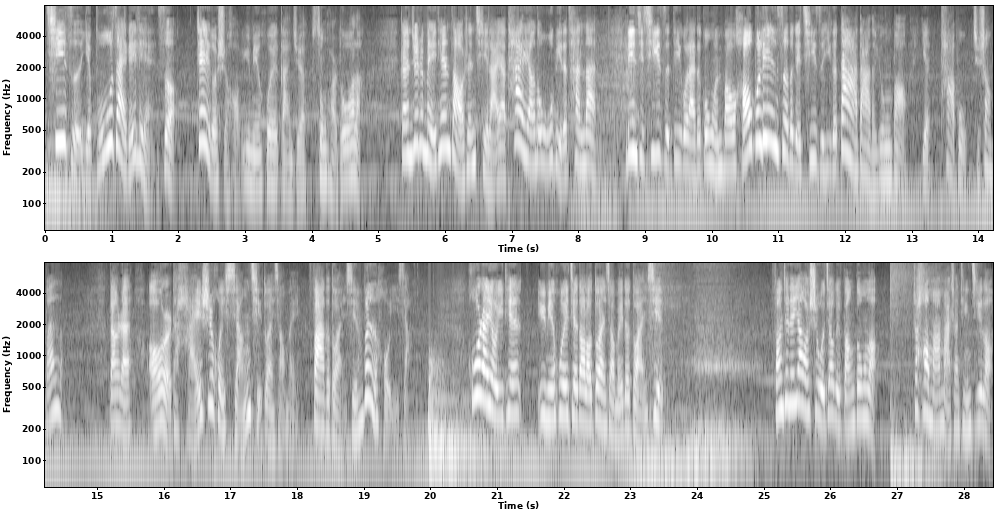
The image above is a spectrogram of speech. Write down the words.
妻子也不再给脸色。这个时候，玉明辉感觉松快多了，感觉着每天早晨起来呀，太阳都无比的灿烂，拎起妻子递过来的公文包，毫不吝啬的给妻子一个大大的拥抱，也踏步去上班了。当然，偶尔他还是会想起段小梅，发个短信问候一下。忽然有一天，玉明辉接到了段小梅的短信：“房间的钥匙我交给房东了，这号码马上停机了，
